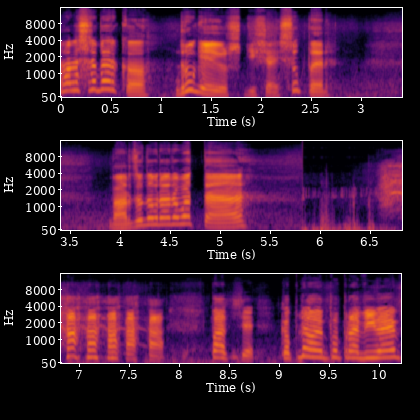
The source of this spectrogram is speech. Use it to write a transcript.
No ale sreberko. Drugie już dzisiaj. Super. Bardzo dobra robota. Patrzcie, kopnąłem, poprawiłem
